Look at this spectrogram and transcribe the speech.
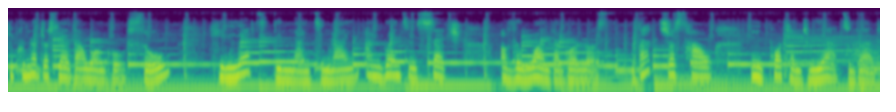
he could not just let that one go. So he left the 99 and went in search of the one that got lost. That's just how important we are to God.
